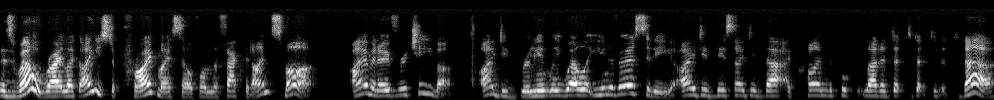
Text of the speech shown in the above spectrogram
as well right? Like i used to pride myself on the fact that i'm smart. I am an overachiever. I did brilliantly well at university. I did this i did that i climbed the corporate ladder da, da, da, da, da,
